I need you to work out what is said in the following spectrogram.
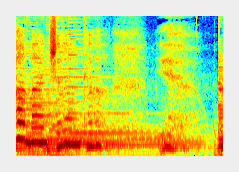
洒满整个夜晚。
